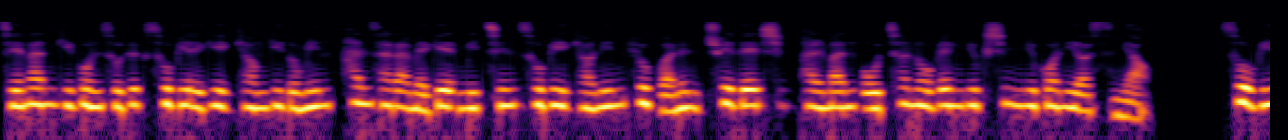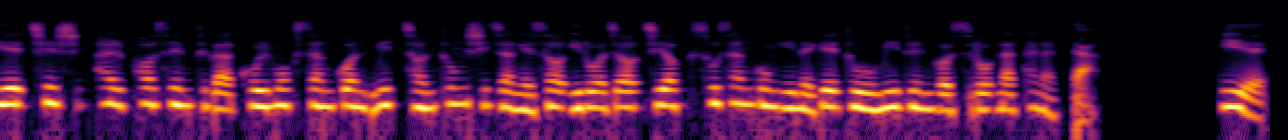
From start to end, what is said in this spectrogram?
재난기본소득 소비액이 경기도민 한 사람에게 미친 소비 견인 효과는 최대 18만 5,566원이었으며 소비의 78%가 골목상권 및 전통시장에서 이루어져 지역 소상공인에게 도움이 된 것으로 나타났다. 이에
